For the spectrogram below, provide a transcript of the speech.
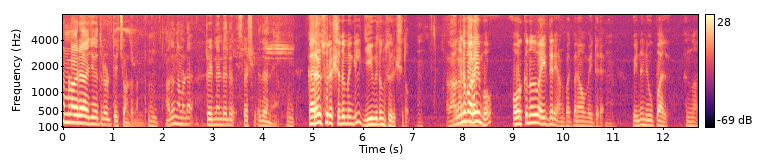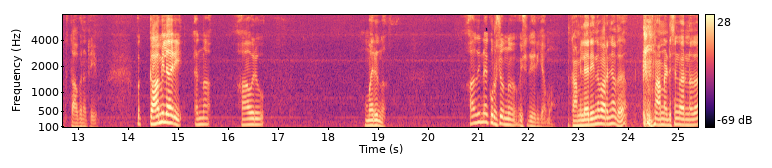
നമ്മളവരെ ജീവിതത്തിലോട്ട് തിരിച്ചു കൊണ്ടുവന്നുണ്ട് അത് നമ്മുടെ ട്രീറ്റ്മെന്റ് ഒരു സ്പെഷ്യൽ ഇത് തന്നെയാണ്. കരൾ സുരക്ഷിതമെങ്കിൽ ജീവിതം സുരക്ഷിതം. അങ്ങനെ പറയുമ്പോൾ ഓർക്കുന്നത് വൈദ്യരെയാണ് പത്മനാഭൻ വൈദ്യരെ. പിന്നെ ന്യൂപാൽ എന്ന സ്ഥാപനത്തെയും. ഇപ്പം കാമിലാരി എന്ന ആ ഒരു മരുന്ന് അതിനെക്കുറിച്ചൊന്ന് വിശദീകരിക്കാമോ? കാമിലാരി എന്ന് പറഞ്ഞത് ആ മെഡിസിൻ വരുന്നത്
